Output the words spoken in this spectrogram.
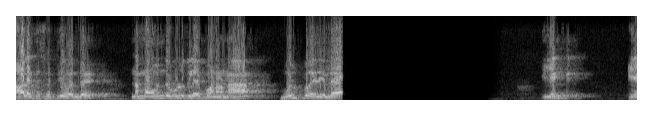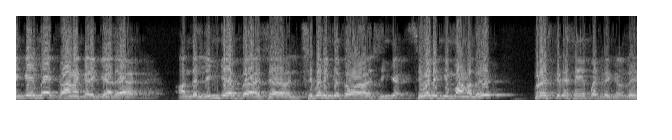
ஆலயத்தை சுற்றி வந்து நம்ம வந்து உள்ளுக்குள்ளே போனோம்னா உள்பகுதியில் எங் எங்கேயுமே காண கிடைக்காத அந்த லிங்க சிவலிங்கத்தோட சிங்க சிவலிங்கமானது பிரஸ்திட செய்யப்பட்டிருக்கிறது.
